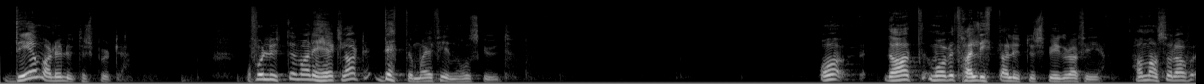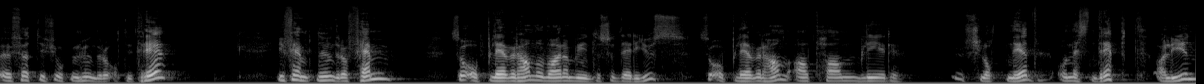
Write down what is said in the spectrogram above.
Det var det Luther spurte. Og For Luther var det helt klart dette må jeg finne hos Gud. Og Da må vi ta litt av Luthers biografi. Han var altså da født i 1483. I 1505 så opplever han, og da har han begynt å studere juss, så opplever han at han blir slått ned og nesten drept av lyn.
